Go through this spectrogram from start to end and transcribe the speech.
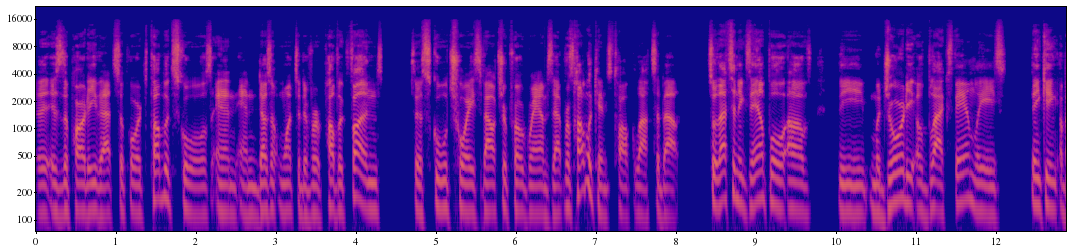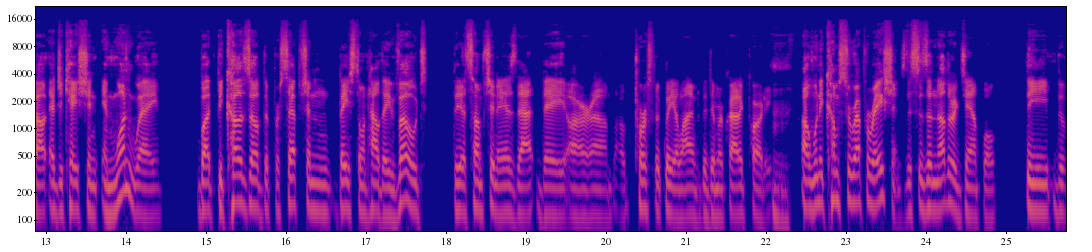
is the party that supports public schools and and doesn't want to divert public funds to school choice voucher programs that Republicans talk lots about. So that's an example of the majority of black families thinking about education in one way, but because of the perception based on how they vote, the assumption is that they are um, perfectly aligned with the Democratic Party. Mm. Uh, when it comes to reparations, this is another example. The, the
